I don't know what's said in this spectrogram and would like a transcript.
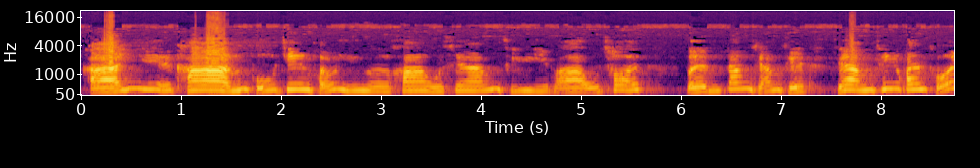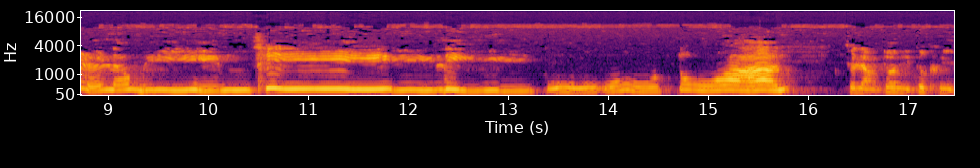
看也看不见后影儿，好像七宝钏。本当向前，想起还错认了名，气力不断。这两段你都可以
